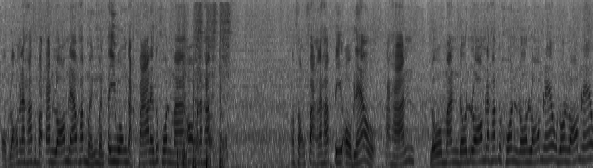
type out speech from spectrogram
โอบล้อมแล้วครับสปาร์ตันล้อมแล้วครับเหมือนเหมือนตีวงดักปลาเลยทุกคนมาอ้อมมาแล้วครับทั้งสองฝั่งแล้วครับ ตีโอบแล้วทหาร โรมันโดนล้อมแล้วครับทุกคนโดนล้อมแล้ว โดนล้อมแล้ว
